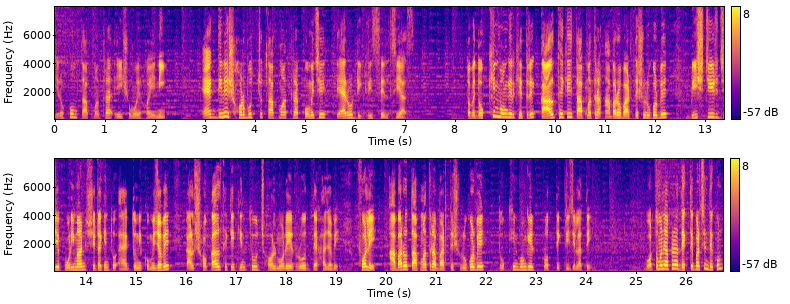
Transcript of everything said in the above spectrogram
এরকম তাপমাত্রা এই সময় হয়নি। একদিনে সর্বোচ্চ তাপমাত্রা কমেছে তেরো ডিগ্রি সেলসিয়াস। তবে দক্ষিণবঙ্গের ক্ষেত্রে কাল থেকেই তাপমাত্রা আবারও বাড়তে শুরু করবে। বৃষ্টির যে পরিমাণ, সেটা কিন্তু একদমই কমে যাবে। কাল সকাল থেকে কিন্তু ঝলমরে রোদ দেখা যাবে। ফলে আবারও তাপমাত্রা বাড়তে শুরু করবে দক্ষিণবঙ্গের প্রত্যেকটি জেলাতে। বর্তমানে আপনারা দেখতে পাচ্ছেন, দেখুন,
